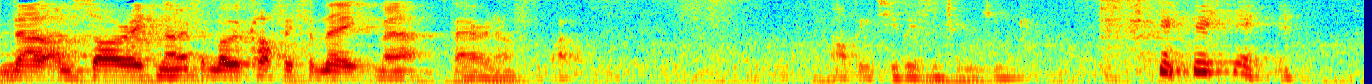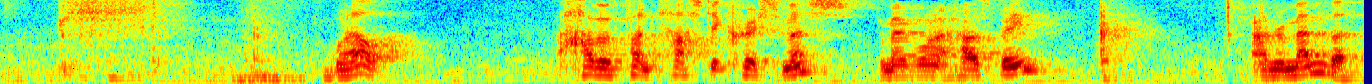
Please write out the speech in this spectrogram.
No, I'm sorry. No. It's a mug of coffee for me. Yeah, fair enough. Well, I'll be too busy drinking. Well, have a fantastic Christmas from everyone at Hasbean. And remember,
